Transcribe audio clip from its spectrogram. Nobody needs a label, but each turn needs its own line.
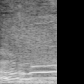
Oh!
